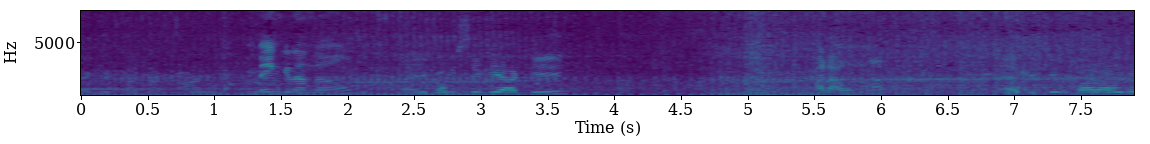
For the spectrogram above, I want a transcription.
É o mercado da carne. Bem grandão. Aí vamos seguir aqui. Para uma. É, tem que parar onde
